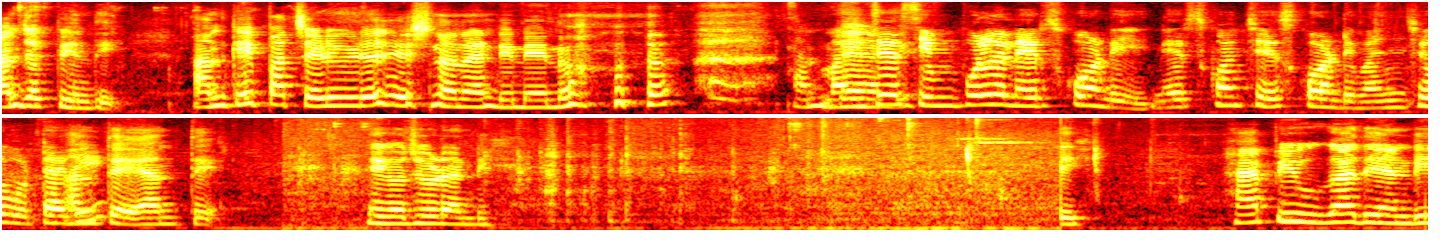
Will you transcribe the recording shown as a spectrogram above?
అని చెప్పింది. అందుకే పచ్చడి వీడియో చేసినానండి నేను. మంచిగా అండి. సింపుల్గా నేర్చుకోండి నేర్చుకొని చేసుకోండి మంచిగా ఉంటది. అంతే అంతే. ఇగో చూడండి. హ్యాపీ ఉగాది అండి.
